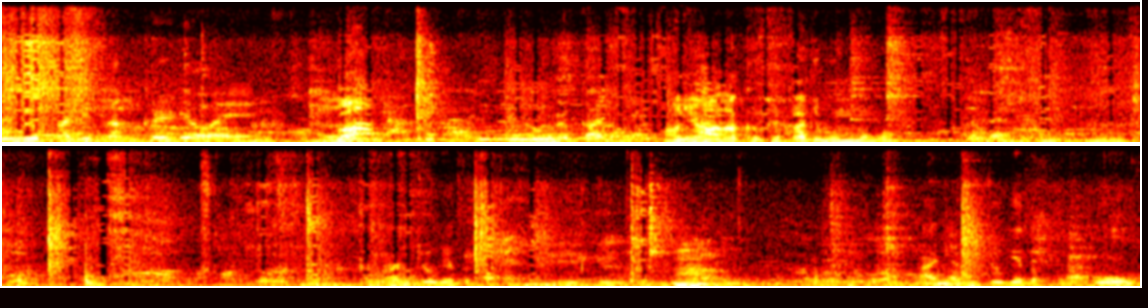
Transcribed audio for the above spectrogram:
오늘까지 딱 클리어해. 뭐야? 오늘까지. 아니야 나 그렇게까지 못 먹어 그래? 한쪽에도 응? 아니 한쪽에다 붓고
